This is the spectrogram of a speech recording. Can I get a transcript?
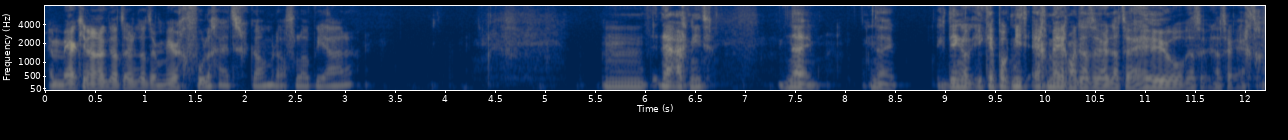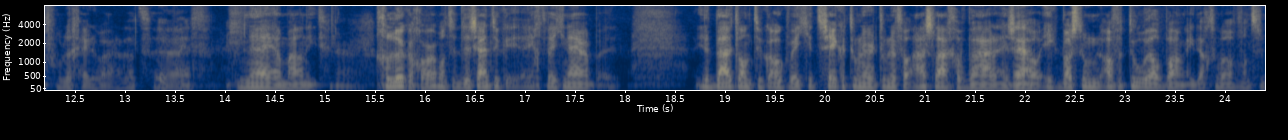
En merk je dan ook dat er, dat er meer gevoeligheid is gekomen de afgelopen jaren? Mm, nee, eigenlijk niet. Nee, nee. Ik denk dat ik heb ook niet echt meegemaakt dat er, dat er heel dat er, dat er echt gevoeligheden waren. Dat, eh, nee, helemaal niet. Gelukkig hoor, want er zijn natuurlijk echt, weet je, nou ja, in het buitenland natuurlijk ook, weet je, zeker toen er, toen er veel aanslagen waren en zo. Ja. Ik was toen af en toe wel bang. Ik dacht toen wel, want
